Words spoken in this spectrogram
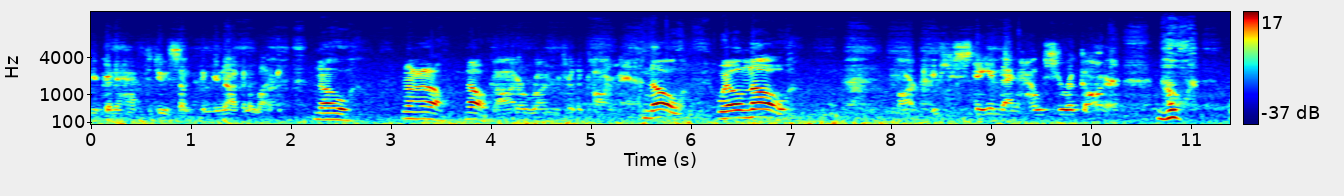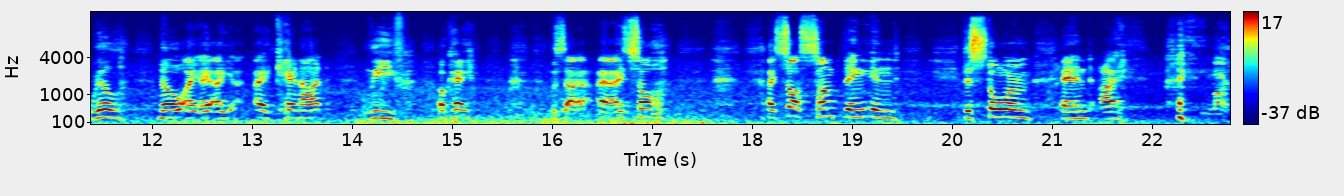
You're gonna have to do something you're not gonna like. No, no, no, no, no. Gotta run for the car, man. no. Will, no, Mark, if you stay in that house, you're a goner. no, Will, no. I, I, I, I cannot leave. Okay, listen. I, I, saw, I saw something in the storm, and I. Mark,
